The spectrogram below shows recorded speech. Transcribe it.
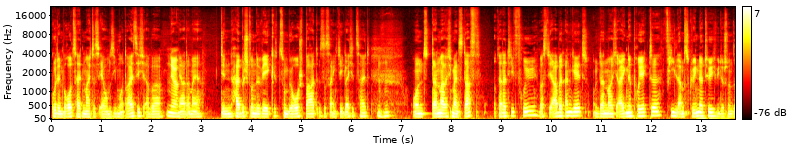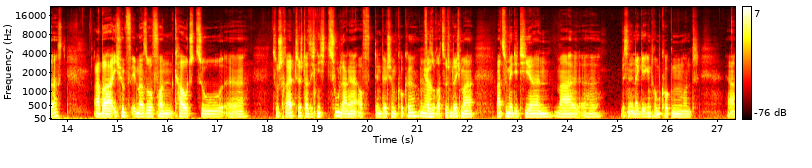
Gut, in Bürozeiten mache ich das eher um 7.30 Uhr, aber Ja. ja, da man ja den halbe Stunde Weg zum Büro spart, ist es eigentlich die gleiche Zeit. Mhm. Und dann mache ich mein Stuff relativ früh, was die Arbeit angeht. Und dann mache ich eigene Projekte. Viel am Screen natürlich, wie du schon sagst. Aber ich hüpfe immer so von Couch zu, äh, zu Schreibtisch, dass ich nicht zu lange auf den Bildschirm gucke und Ja. versuche auch zwischendurch mal, mal zu meditieren, mal äh, ein bisschen in der Gegend rumgucken und ja,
